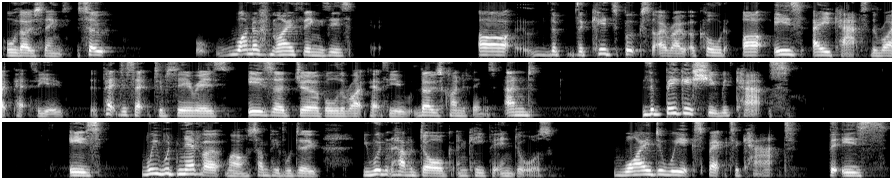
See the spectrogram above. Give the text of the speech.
all those things. So one of my things is are the the kids books that I wrote are called are is a cat the right pet for you? The pet detective series is a gerbil the right pet for you? Those kind of things. And the big issue with cats is we would never, well, some people do, you wouldn't have a dog and keep it indoors. Why do we expect a cat that is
